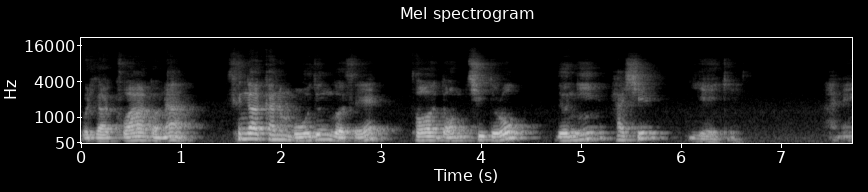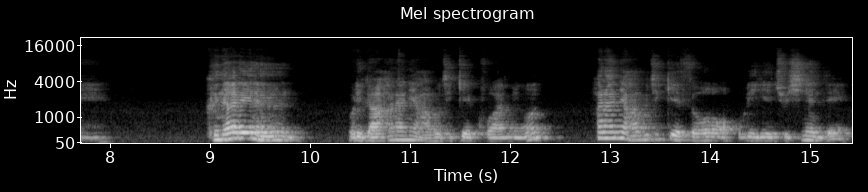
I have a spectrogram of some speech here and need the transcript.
우리가 구하거나 생각하는 모든 것에 더 넘치도록 능히 하실 이에게. 아멘. 그날에는 우리가 하나님 아버지께 구하면 하나님 아버지께서 우리에게 주시는데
